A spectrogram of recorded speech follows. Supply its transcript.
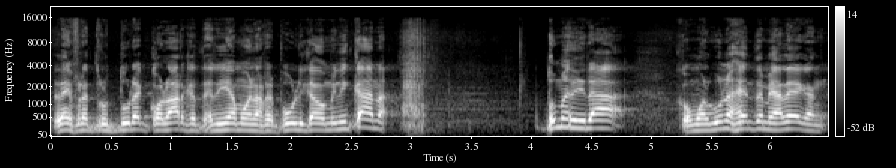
la infraestructura escolar que teníamos en la República Dominicana. Tú me dirás, como alguna gente me alegan,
